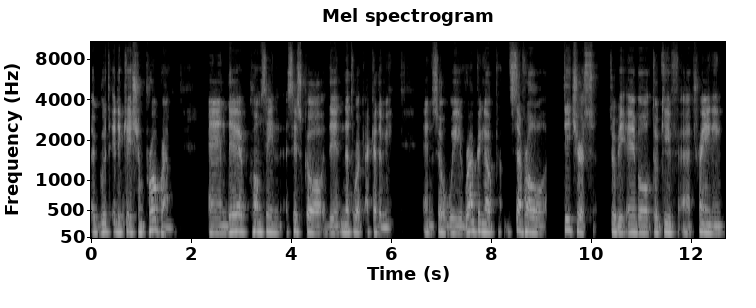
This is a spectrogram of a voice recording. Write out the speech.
a good education program and there comes in Cisco, the Network Academy. And so we're ramping up several teachers to be able to give uh, training.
